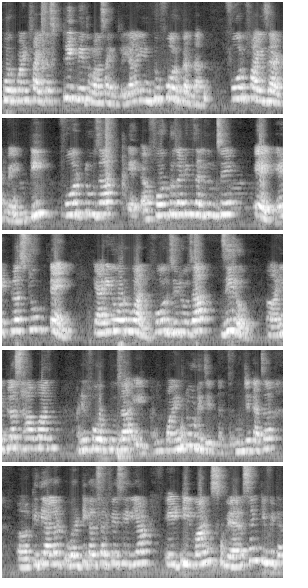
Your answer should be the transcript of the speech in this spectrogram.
फोर पॉईंट फायव्हचा स्ट्रिकने तुम्हाला सांगितलं. याला इंटू फोर करणार. फोर फाय जा ट्वेंटी फोर टू जा फोर टू जा किती झाले तुमचे? Eight eight plus two ten carry over one four zero जा झिरो आणि प्लस हा वन आणि फोर टू जा एट आणि पॉईंट टू डिजिट नंतर. म्हणजे त्याचं किती आलं? Vertical surface area eighty one square centimetre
